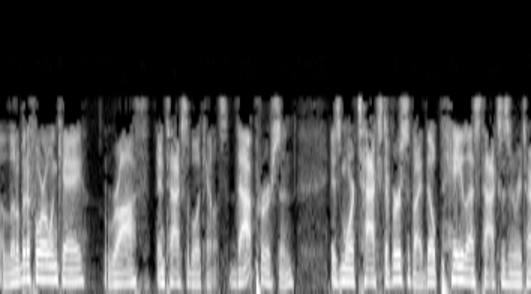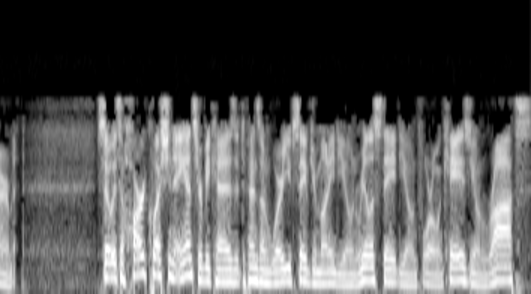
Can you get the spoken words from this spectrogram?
a little bit of 401k, Roth, and taxable accounts. That person is more tax diversified. They'll pay less taxes in retirement. So it's a hard question to answer because it depends on where you've saved your money. Do you own real estate? Do you own 401ks? Do you own Roths?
